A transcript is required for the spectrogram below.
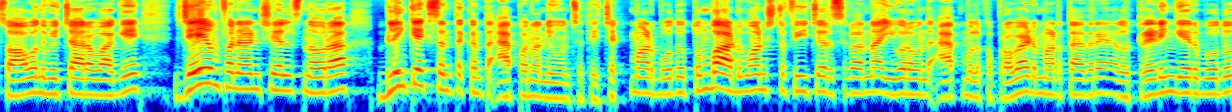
ಸೊ ಆ ಒಂದು ವಿಚಾರವಾಗಿ ಜೆ ಎಂ ಫೈನಾನ್ಷಿಯಲ್ಸ್ನವರ ಬ್ಲಿಂಕೆಕ್ಸ್ ಅಂತಕ್ಕಂಥ ಆ್ಯಪನ್ನು ನೀವು ಒಂದ್ಸತಿ ಚೆಕ್ ಮಾಡ್ಬೋದು. ತುಂಬ ಅಡ್ವಾನ್ಸ್ಡ್ ಫೀಚರ್ಸ್ಗಳನ್ನು ಇವರ ಒಂದು ಆ್ಯಪ್ ಮೂಲಕ ಪ್ರೊವೈಡ್ ಮಾಡ್ತಾ ಇದ್ದಾರೆ ಅದು ಟ್ರೇಡಿಂಗ್ ಇರ್ಬೋದು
